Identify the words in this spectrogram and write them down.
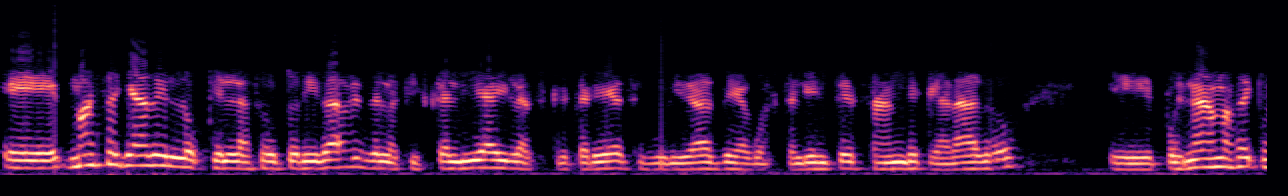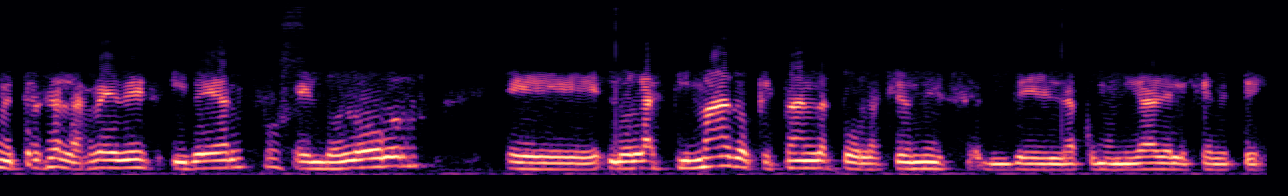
Eh, más allá de lo que las autoridades de la Fiscalía y la Secretaría de Seguridad de Aguascalientes han declarado, eh, pues nada más hay que meterse a las redes y ver el dolor, eh, lo lastimado que están las poblaciones de la comunidad LGBT.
